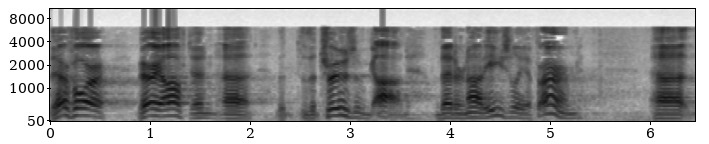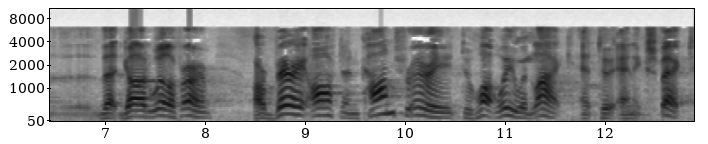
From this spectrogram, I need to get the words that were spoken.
Therefore, very often, uh, the, the truths of God that are not easily affirmed, uh, that God will affirm, are very often contrary to what we would like and, to, and expect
